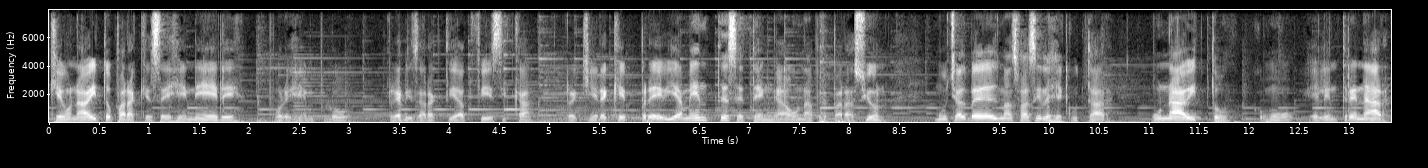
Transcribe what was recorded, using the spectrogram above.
que un hábito para que se genere, por ejemplo, realizar actividad física, requiere que previamente se tenga una preparación. Muchas veces es más fácil ejecutar un hábito como el entrenar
